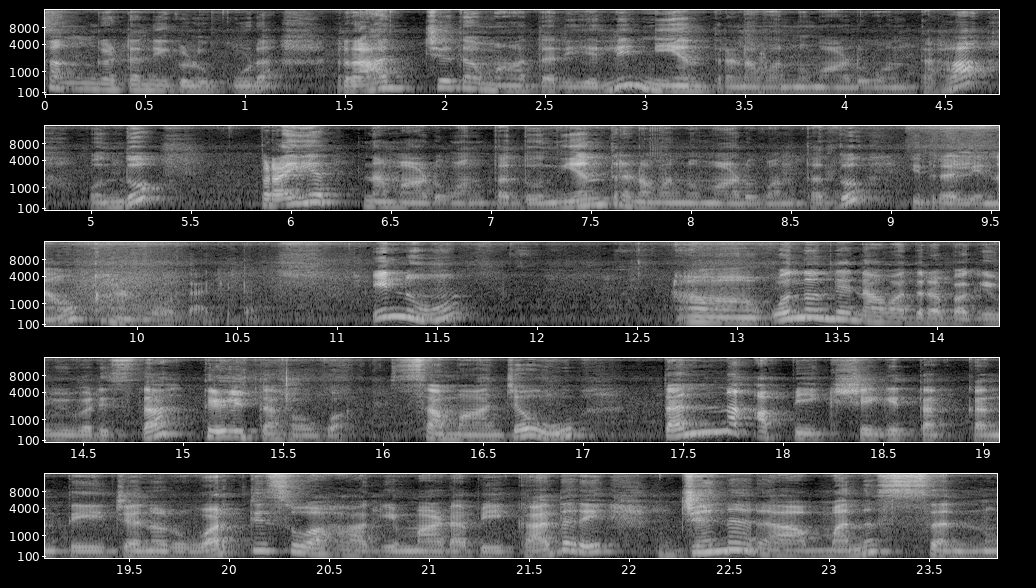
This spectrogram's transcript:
ಸಂಘಟನೆಗಳು ಕೂಡ ರಾಜ್ಯದ ಮಾದರಿಯಲ್ಲಿ ನಿಯಂತ್ರಣವನ್ನು ಮಾಡುವಂತಹ ಒಂದು ಪ್ರಯತ್ನ ಮಾಡುವಂಥದ್ದು, ನಿಯಂತ್ರಣವನ್ನು ಮಾಡುವಂಥದ್ದು ಇದರಲ್ಲಿ ನಾವು ಕಾಣಬಹುದಾಗಿದೆ ಇನ್ನು ಒಂದೊಂದೇ ನಾವು ಅದರ ಬಗ್ಗೆ ವಿವರಿಸ್ತಾ ತಿಳಿತಾ ಹೋಗುವ. ಸಮಾಜವು ತನ್ನ ಅಪೇಕ್ಷೆಗೆ ತಕ್ಕಂತೆ ಜನರು ವರ್ತಿಸುವ ಹಾಗೆ ಮಾಡಬೇಕಾದರೆ ಜನರ ಮನಸ್ಸನ್ನು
